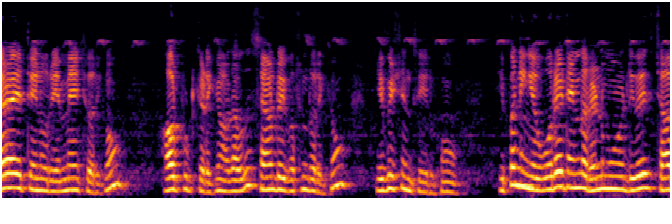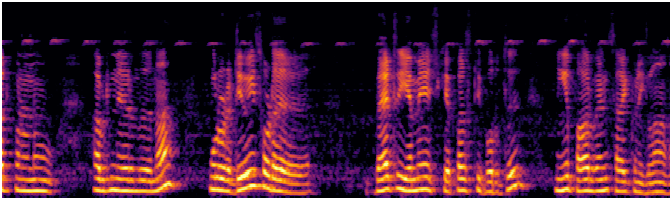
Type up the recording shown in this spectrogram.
ஏழாயிரத்தி ஐநூறு எம்ஏஹெச் வரைக்கும் அவுட்புட் கிடைக்கும். அதாவது செவன்ட்டி ஃபைவ் பர்சன்ட் வரைக்கும் எஃபிஷியன்சி இருக்கும். இப்போ நீங்கள் ஒரே டைமில் ரெண்டு மூணு டிவைஸ் சார்ஜ் பண்ணணும் அப்படின்னு இருந்ததுன்னா உங்களோட டிவைஸோட பேட்ரி எம்ஏஹெச் கெப்பாசிட்டி பொறுத்து நீங்கள் பவர் பேங்க் செலக்ட் பண்ணிக்கலாம்.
